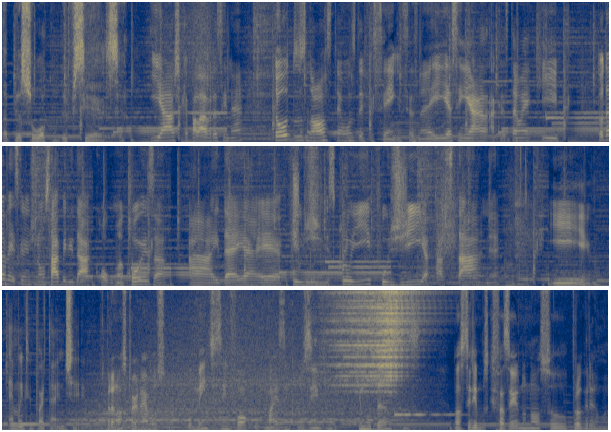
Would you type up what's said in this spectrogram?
da pessoa com deficiência. E acho que a palavra assim, né? Todos nós temos deficiências, né? E assim, a, a questão é que toda vez que a gente não sabe lidar com alguma coisa, a ideia é fugir, excluir, excluir fugir, afastar, né? E é muito importante. Para nós tornarmos o Mentes em Foco mais inclusivo, que mudanças nós teríamos que fazer no nosso programa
